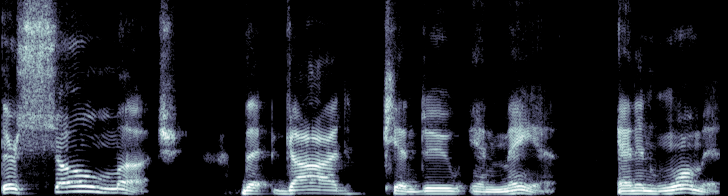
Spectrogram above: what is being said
There's so much that God can do in man and in woman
